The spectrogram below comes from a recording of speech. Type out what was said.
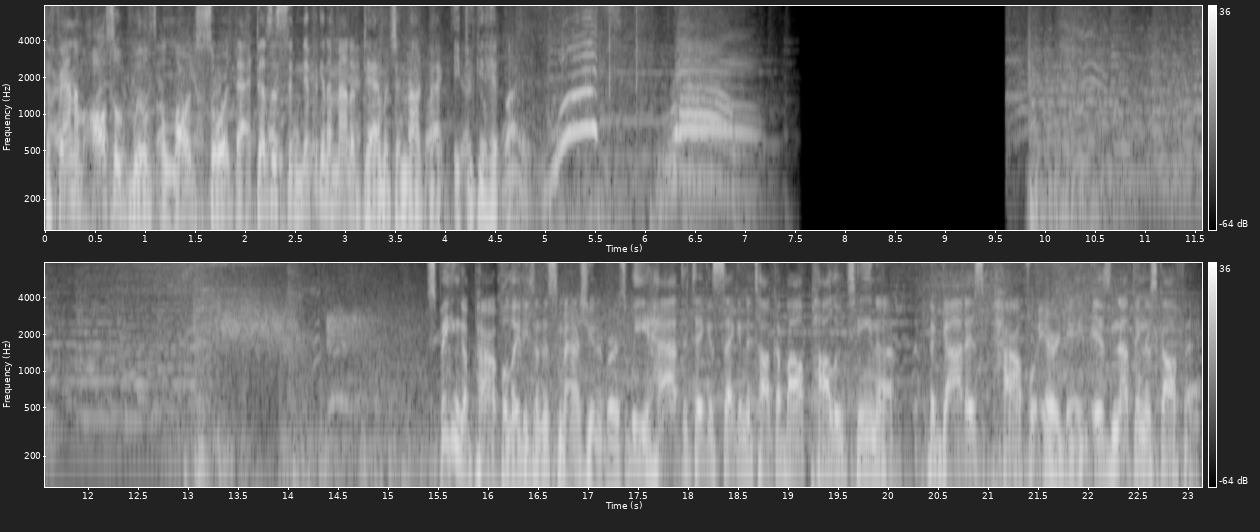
The Phantom also wields a large sword that does a significant amount of damage and knockback if you get hit by it. Speaking of powerful ladies in the Smash universe, we have to take a second to talk about Palutena. The goddess powerful air game is nothing to scoff at.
